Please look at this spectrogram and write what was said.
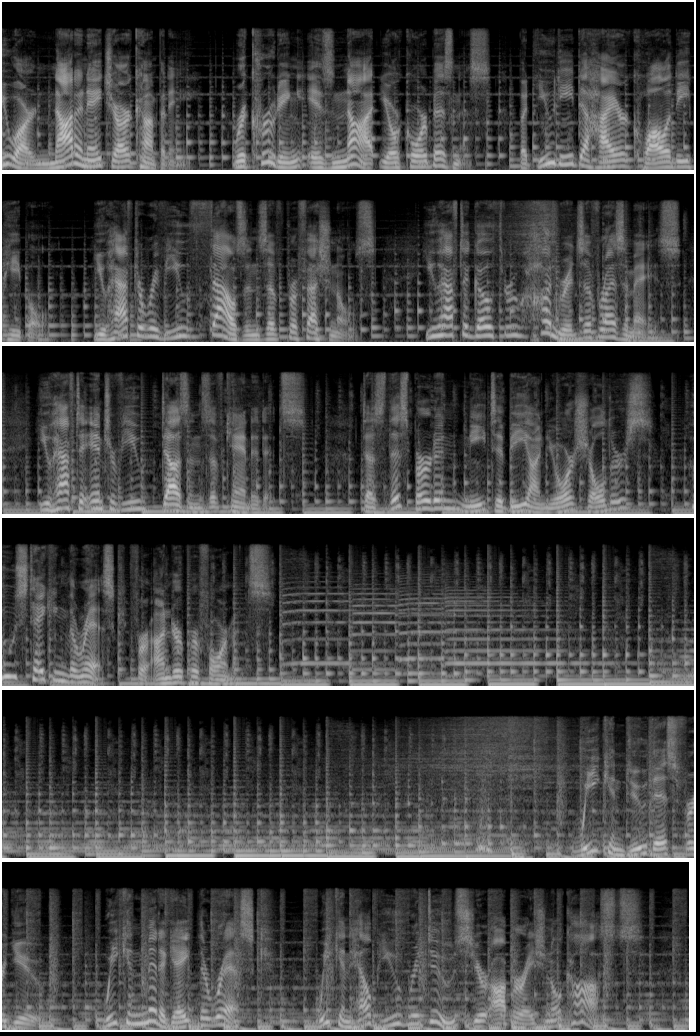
You are not an HR company. Recruiting is not your core business, but you need to hire quality people. You have to review thousands of professionals. You have to go through hundreds of resumes. You have to interview dozens of candidates. Does this burden need to be on your shoulders? Who's taking the risk for underperformance? Can do this for you. We can mitigate the risk. We can help you reduce your operational costs.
